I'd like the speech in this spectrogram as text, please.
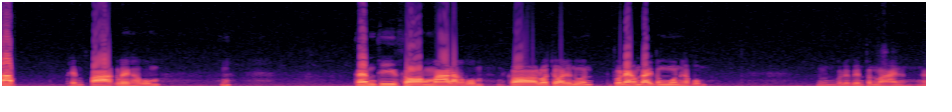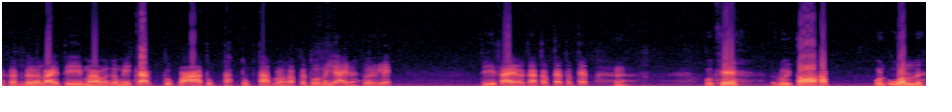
ตับเต็มปากเลยครับผมแต้มที่สองมาแล้วครับผม ก็รถจอดอยู่นู่นตัวแรกผมได้ตรงนู้นครับผม นุนบริเวณต้นไม้นะแล้วก็เดินไล่ตีมา มันก็มีกัดทุกปลาทุกตับทุกตับนะครับ แต่ตัวไม่ใหญ่นะ ตัวเล็กๆ ตีใส่ก็กัดตับแตบตับแตบโอเค ลุยต่อครับ อ้วนๆเลย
